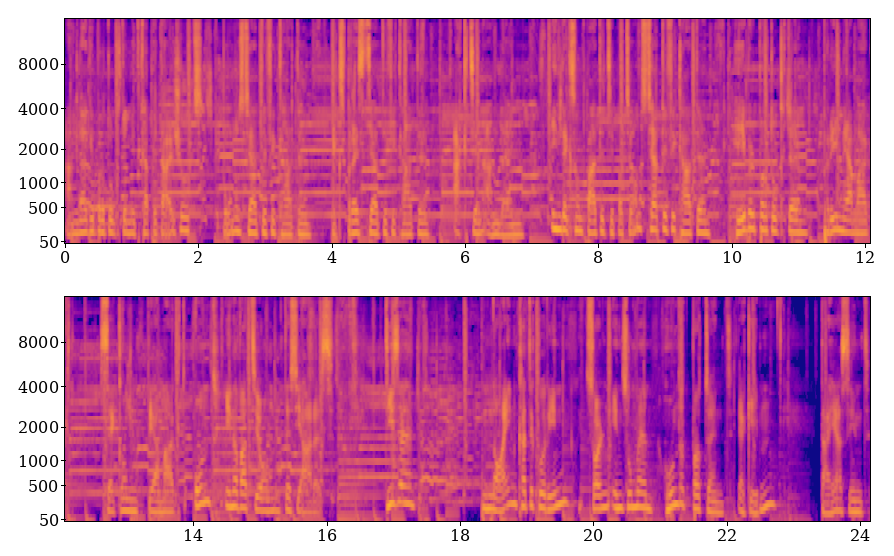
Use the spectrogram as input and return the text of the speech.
Anlageprodukte mit Kapitalschutz, Bonuszertifikate, Expresszertifikate, Aktienanleihen, Index- und Partizipationszertifikate, Hebelprodukte, Primärmarkt, Sekundärmarkt und Innovation des Jahres. Diese neun Kategorien sollen in Summe 100% ergeben. Daher sind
